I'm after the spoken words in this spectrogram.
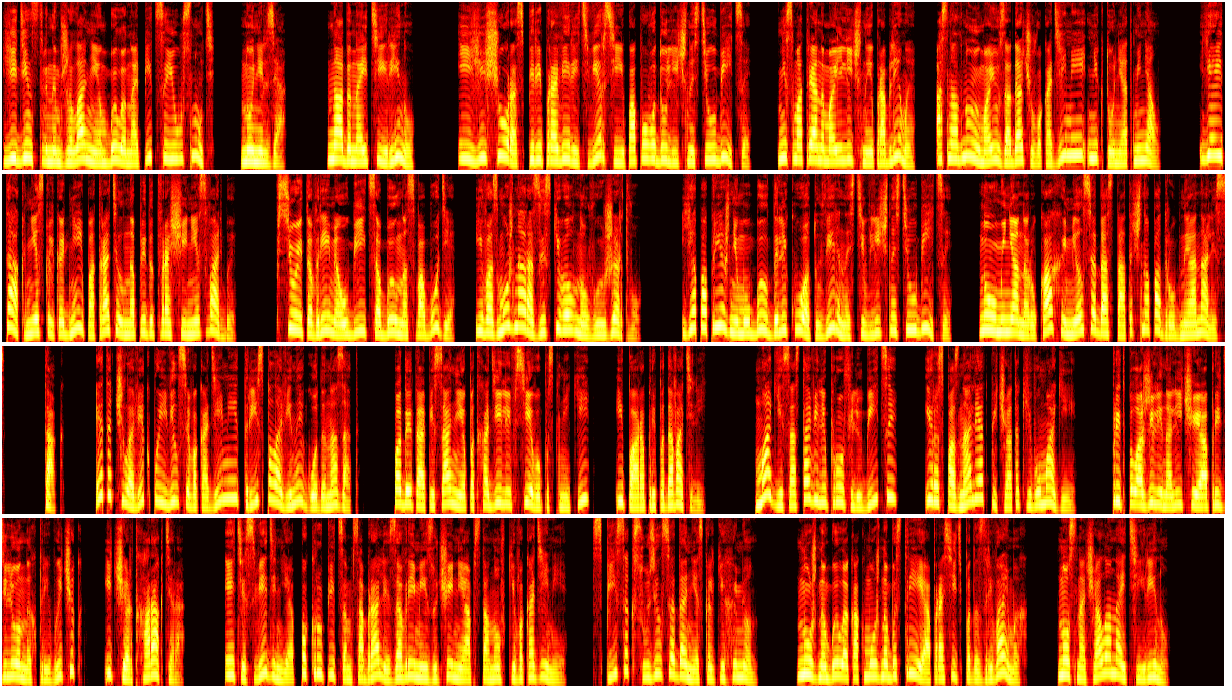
Единственным желанием было напиться и уснуть, но нельзя. Надо найти Рину и еще раз перепроверить версии по поводу личности убийцы. Несмотря на мои личные проблемы, основную мою задачу в Академии никто не отменял. Я и так несколько дней потратил на предотвращение свадьбы. Все это время убийца был на свободе и, возможно, разыскивал новую жертву. Я по-прежнему был далеко от уверенности в личности убийцы, но у меня на руках имелся достаточно подробный анализ. Так, этот человек появился в Академии три с половиной года назад. Под это описание подходили все выпускники и пара преподавателей. Маги составили профиль убийцы и распознали отпечаток его магии. Предположили наличие определенных привычек и черт характера. Эти сведения по крупицам собрали за время изучения обстановки в Академии. Список сузился до нескольких имен. Нужно было как можно быстрее опросить подозреваемых, но сначала найти Рину.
